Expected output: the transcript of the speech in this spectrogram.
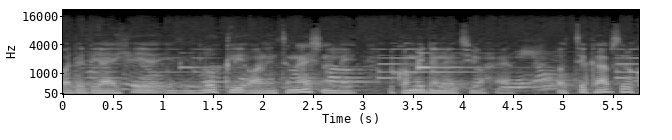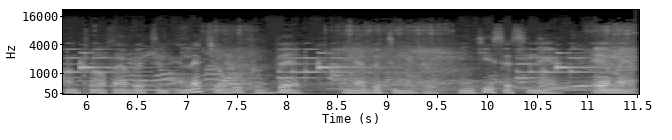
whether they are here locally or internationally, we commit them into your hand. But take absolute control of everything and let your will prevail in everything we do. In Jesus' name, amen.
